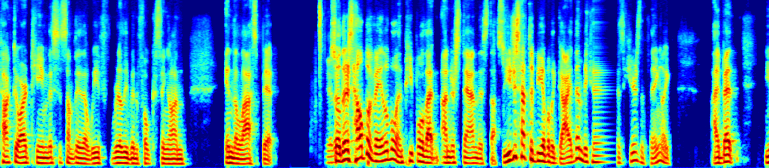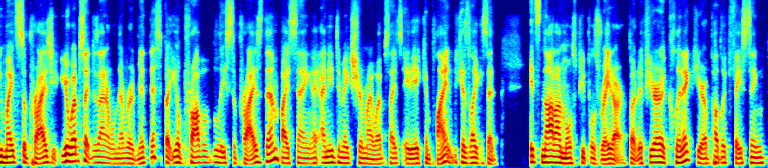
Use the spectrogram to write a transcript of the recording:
talk to our team. This is something that we've really been focusing on in the last bit. Yeah, so there's help available and people that understand this stuff. So you just have to be able to guide them because here's the thing like i bet you might surprise you. Your website designer will never admit this, but you'll probably surprise them by saying, I, I need to make sure my website's ADA compliant because, like I said, it's not on most people's radar. But if you're a clinic, you're a public facing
